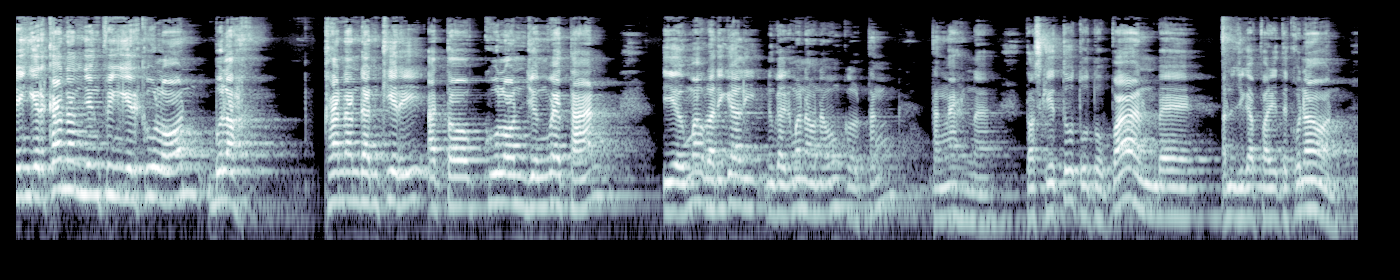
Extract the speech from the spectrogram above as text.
pinggir kanan yang pinggir kulon belah kanan dan kiri atau kulon jeng wetan iya mah ulah digali. Nu gali mana naon wungkul teng tengahna. Tos gitu tutupan be anu juga pari teu kunaon?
